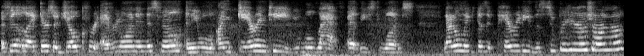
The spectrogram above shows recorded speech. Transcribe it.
I feel like there's a joke for everyone in this film, and you will. I'm guaranteed you will laugh at least once. Not only does it parody the superhero genre,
